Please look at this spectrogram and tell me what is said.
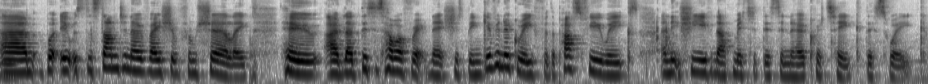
Um, but it was the standing ovation from Shirley, who I've like. This is how I've written it. She's been giving her grief for the past few weeks, and it, she even admitted this in her critique this week.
